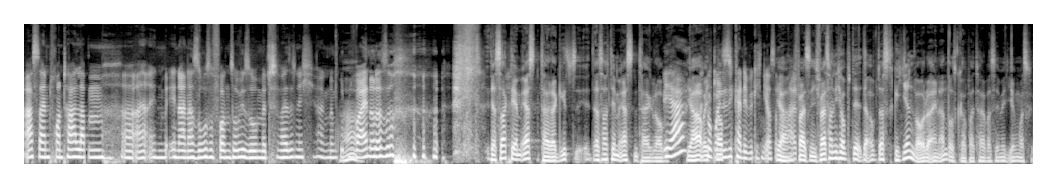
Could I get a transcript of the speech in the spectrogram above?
aß seinen Frontallappen äh, in, in einer Soße von sowieso mit, weiß ich nicht, irgendeinem guten Ah. Wein oder so. Das sagt er im ersten Teil, da geht's, das sagt er im ersten Teil, glaube ich. Ja? Ja, aber Ach, ich guck mal, glaube, ich kann die wirklich nicht Ja, ich auseinanderhalten. weiß nicht. Ich weiß auch nicht, ob, der, ob das Gehirn war oder ein anderes Körperteil, was er mit irgendwas.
